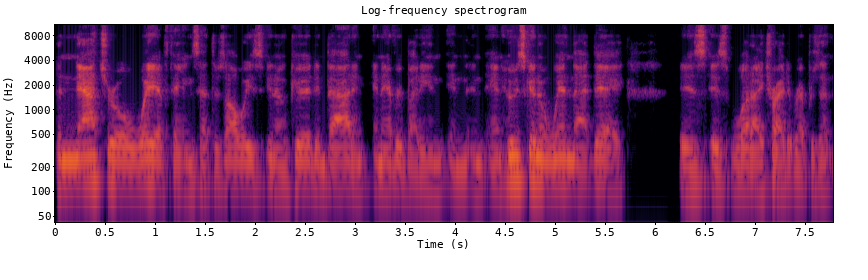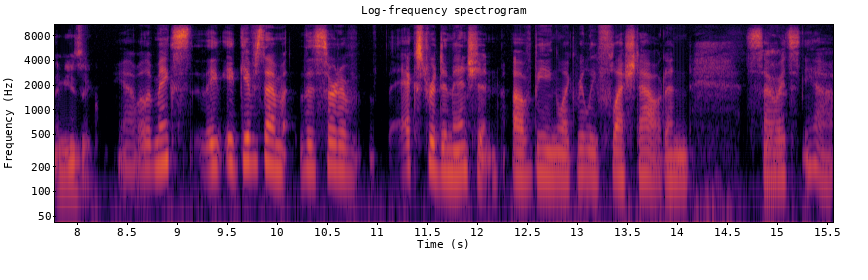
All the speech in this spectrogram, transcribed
the natural way of things that there's always you know good and bad in, in everybody. And, and and who's going to win that day is is what i try to represent in the music. Yeah well it makes it, it gives them this sort of extra dimension of being like really fleshed out. And so yeah. it's yeah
